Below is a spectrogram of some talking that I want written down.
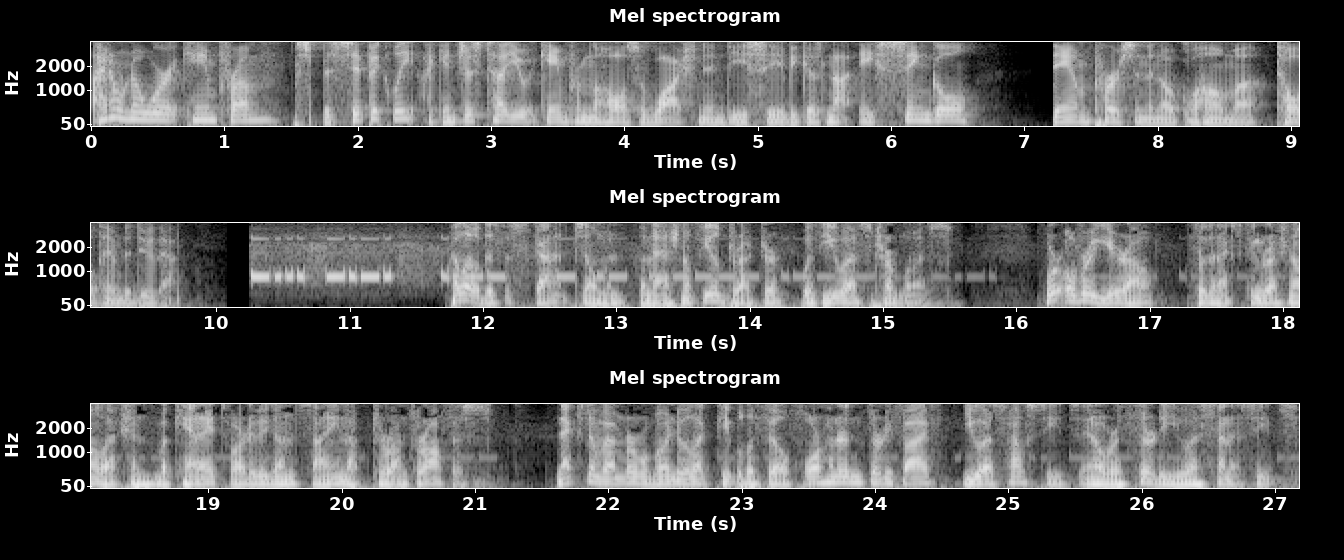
I don't know where it came from specifically. I can just tell you it came from the halls of Washington, D.C., because not a single damn person in Oklahoma told him to do that. Hello, this is Scott Tillman, the National Field Director with U.S. Term Limits. We're over a year out for the next congressional election, but candidates have already begun signing up to run for office. Next November, we're going to elect people to fill 435 U.S. House seats and over 30 U.S. Senate seats.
